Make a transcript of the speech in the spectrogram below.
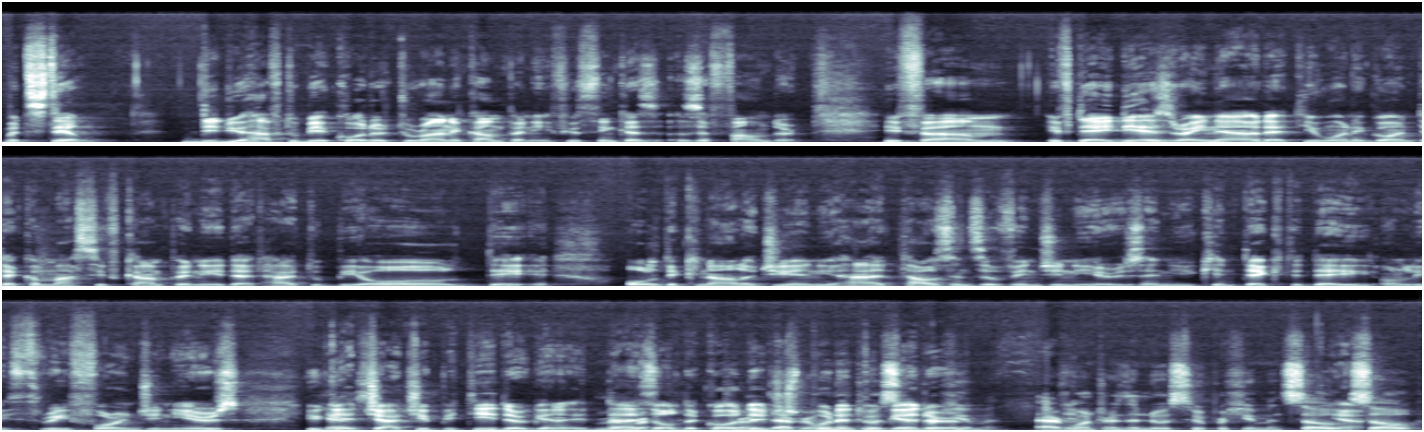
but still, did you have to be a coder to run a company? If you think as, as a founder, if um, if the idea is right now that you want to go and take a massive company that had to be all day, all technology, and you had thousands of engineers, and you can take today only three, four engineers, you Yes. get ChatGPT, they're gonna it does all the code, they just put it together. superhuman. Everyone turns into a superhuman. So Yeah. so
